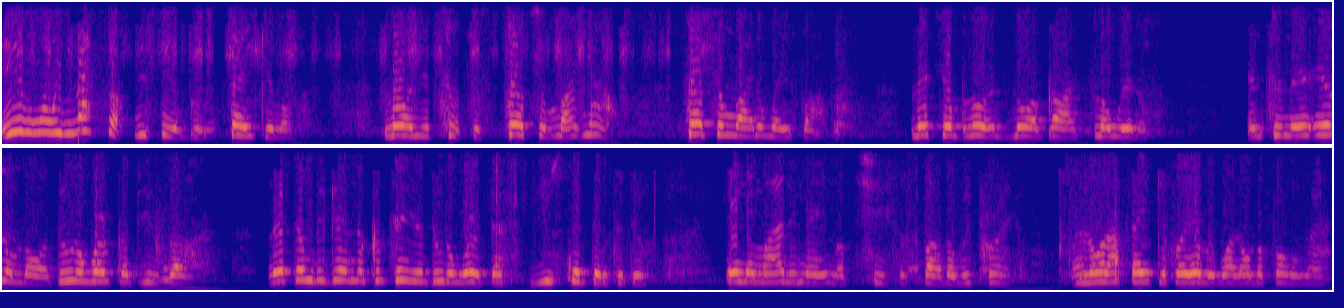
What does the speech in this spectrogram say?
Even when we mess up, you still good. Thank you, Lord. Lord, you touch us. Touch them right now. Touch them right away, Father. Let your blood, Lord God, flow in them. And to in them, Lord, do the work of you, God. Let them begin to continue to do the work that you sent them to do. In the mighty name of Jesus, Father, we pray. And Lord, I thank you for everyone on the phone line,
